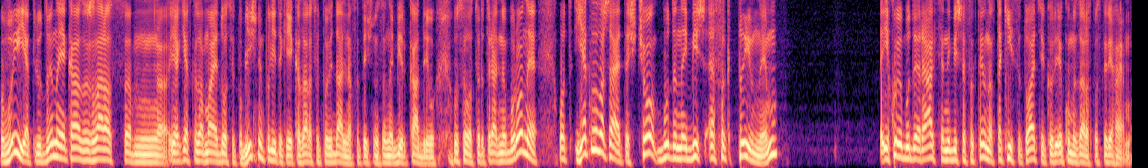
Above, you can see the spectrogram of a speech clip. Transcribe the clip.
ви, як людина, яка зараз, ем, як я сказав, має досвід публічної політики, яка зараз відповідальна фактично за набір кадрів у силах територіальної оборони. От як ви вважаєте, що буде найбільш ефективним? Якою буде реакція найбільш ефективна в такій ситуації, яку ми зараз спостерігаємо?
